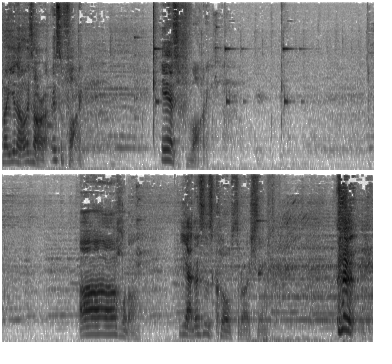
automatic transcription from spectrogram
but you know, it's alright. It's fine. It's fine. Uh, hold on. Yeah, this is closer, I think.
